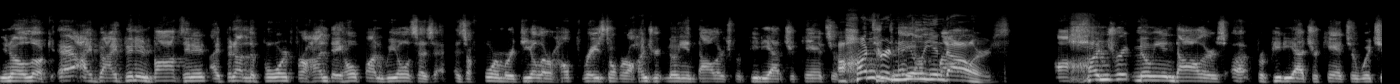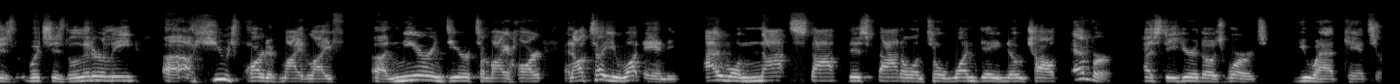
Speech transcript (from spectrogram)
You know, look, I've, I've been involved in it. I've been on the board for Hyundai Hope on Wheels as, as a former dealer, helped raise over $100 million for pediatric cancer. $100 million a hundred million dollars uh, for pediatric cancer, which is which is literally uh, a huge part of my life, uh, near and dear to my heart. And I'll tell you what, Andy, I will not stop this battle until one day no child ever has to hear those words. You have cancer.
